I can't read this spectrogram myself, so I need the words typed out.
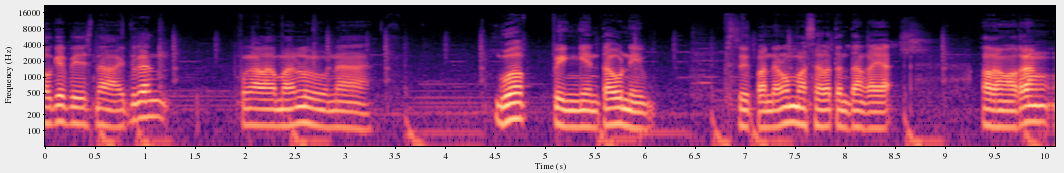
Oke, Pis. Nah, itu kan pengalaman lu. Nah, gua pengen tahu nih sudut pandang lu masalah tentang kayak orang-orang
